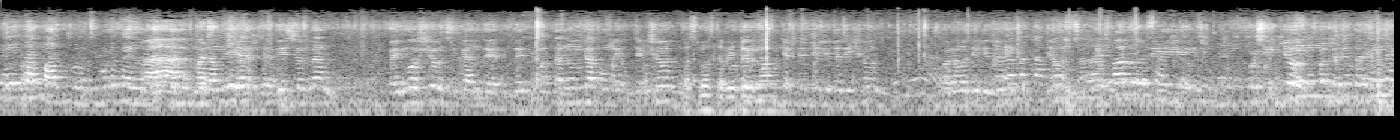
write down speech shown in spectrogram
Eh, dapat kung nagsimula tayo, Ah, Madam Chair, suggestion lang. may motion si then magtanong ka kung may objection. Mas boss, tabi Pero object na deliberation para ma-deliberate. Yun. And follow the procedure. Pagdating tayo sa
